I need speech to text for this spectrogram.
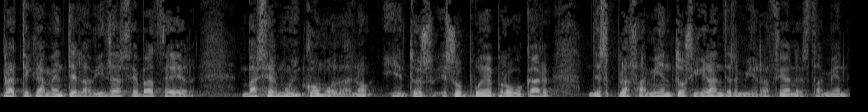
prácticamente la vida se va a hacer, va a ser muy incómoda, ¿no? Y entonces eso puede provocar desplazamientos y grandes migraciones también.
